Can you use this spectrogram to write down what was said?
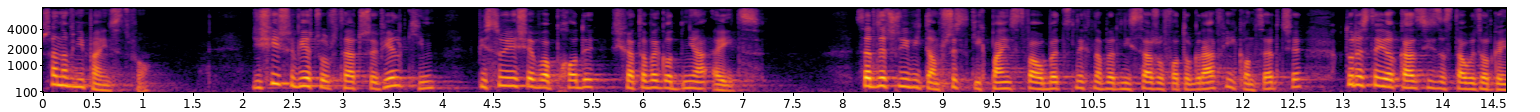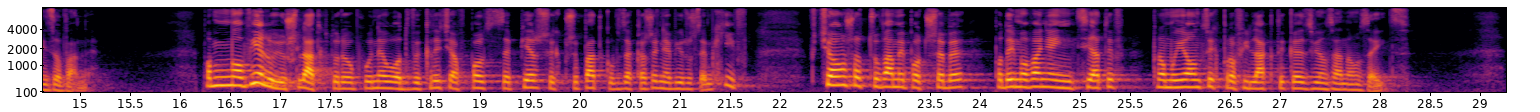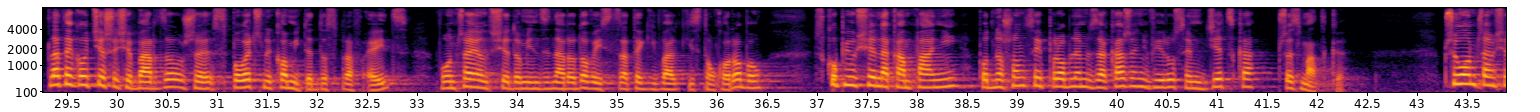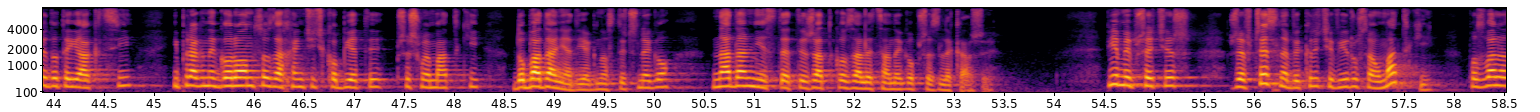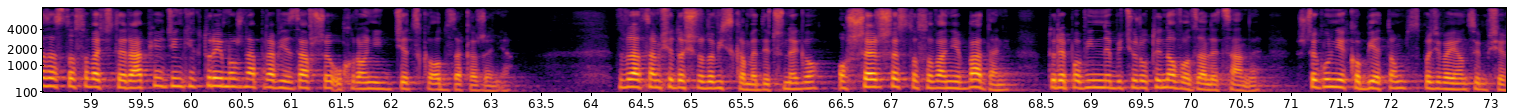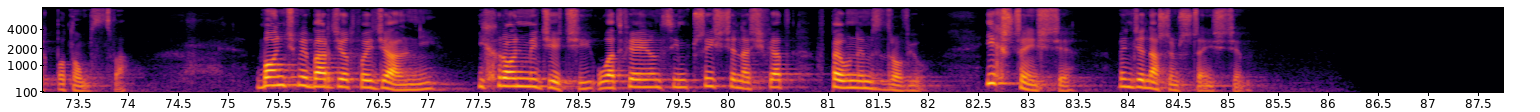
Szanowni Państwo, dzisiejszy wieczór w Teatrze Wielkim wpisuje się w obchody Światowego Dnia AIDS. Serdecznie witam wszystkich Państwa obecnych na wernisażu fotografii i koncercie, które z tej okazji zostały zorganizowane. Pomimo wielu już lat, które upłynęły od wykrycia w Polsce pierwszych przypadków zakażenia wirusem HIV, wciąż odczuwamy potrzebę podejmowania inicjatyw promujących profilaktykę związaną z AIDS. Dlatego cieszę się bardzo, że Społeczny Komitet do Spraw AIDS, włączając się do międzynarodowej strategii walki z tą chorobą, skupił się na kampanii podnoszącej problem zakażeń wirusem dziecka przez matkę. Przyłączam się do tej akcji i pragnę gorąco zachęcić kobiety, przyszłe matki, do badania diagnostycznego, nadal niestety rzadko zalecanego przez lekarzy. Wiemy przecież, że wczesne wykrycie wirusa u matki pozwala zastosować terapię, dzięki której można prawie zawsze uchronić dziecko od zakażenia. Zwracam się do środowiska medycznego o szersze stosowanie badań, które powinny być rutynowo zalecane, szczególnie kobietom spodziewającym się potomstwa. Bądźmy bardziej odpowiedzialni i chrońmy dzieci, ułatwiając im przyjście na świat w pełnym zdrowiu. Ich szczęście będzie naszym szczęściem.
